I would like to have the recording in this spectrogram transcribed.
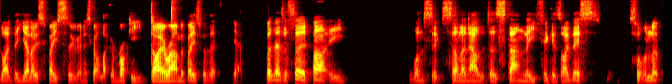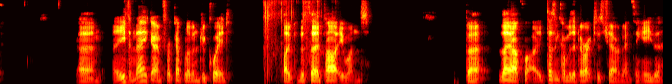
like the yellow spacesuit and it's got like a rocky diorama base with it. Yeah. But there's a third party one six seller now that does Stan Lee figures like this sort of look. Um, even they're going for a couple of hundred quid, like for the third party ones. But they are quite. It doesn't come with a director's chair, I don't think either.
